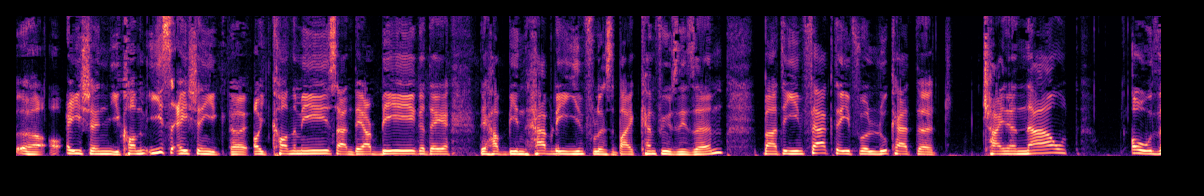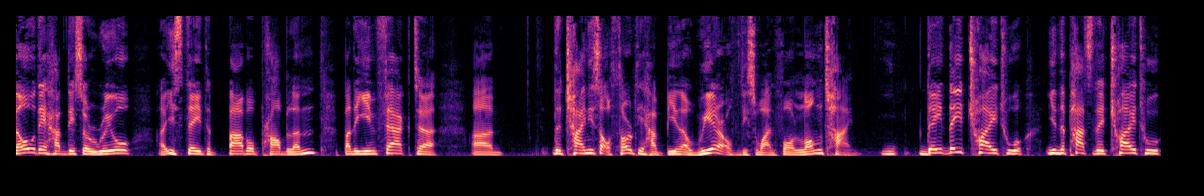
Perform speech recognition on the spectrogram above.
uh, Asian economy, East Asian uh, economies, and they are big. They they have been heavily influenced by Confucianism. But in fact, if you look at the China now, although they have this uh, real uh, estate bubble problem, but in fact, uh, the Chinese authority have been aware of this one for a long time. They they try to in the past they try to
